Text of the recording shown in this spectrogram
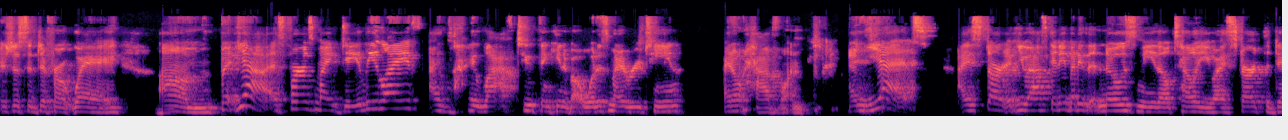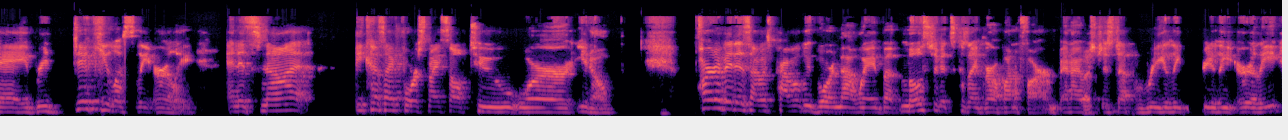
It's just a different way. Um, but yeah, as far as my daily life, I, I laugh too thinking about what is my routine. I don't have one. And yet, I start, if you ask anybody that knows me, they'll tell you I start the day ridiculously early. And it's not because I force myself to, or, you know, part of it is I was probably born that way, but most of it's because I grew up on a farm and I was just up really, really early.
